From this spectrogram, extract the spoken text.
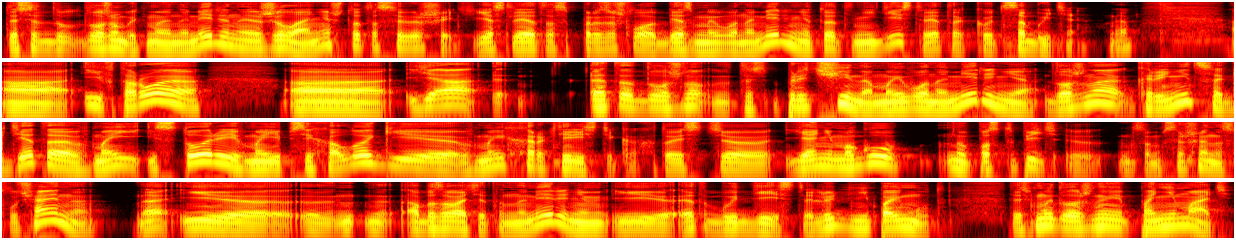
то есть это должно быть мое намеренное желание что-то совершить. Если это произошло без моего намерения, то это не действие, это какое-то событие. Да? А, и второе, а, я э, это должно, то есть причина моего намерения должна корениться где-то в моей истории, в моей психологии, в моих характеристиках. То есть э, я не могу ну, поступить э, ну, там, совершенно случайно да, и э, обозвать это намерением, и это будет действие. Люди не поймут. То есть мы должны понимать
